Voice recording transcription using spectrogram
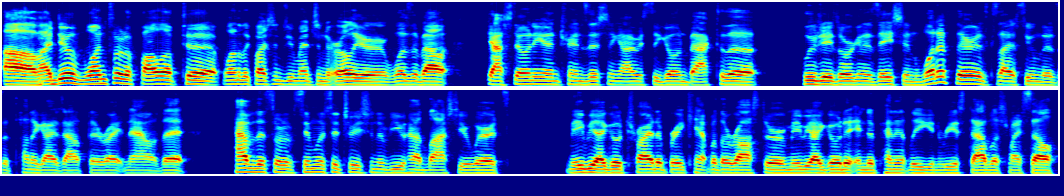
um, I do have one sort of follow-up to one of the questions you mentioned earlier was about Gastonia and transitioning, obviously going back to the Blue Jays organization. What if there is, because I assume there's a ton of guys out there right now that have this sort of similar situation of you had last year where it's maybe I go try to break camp with a roster, or maybe I go to independent league and reestablish myself.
